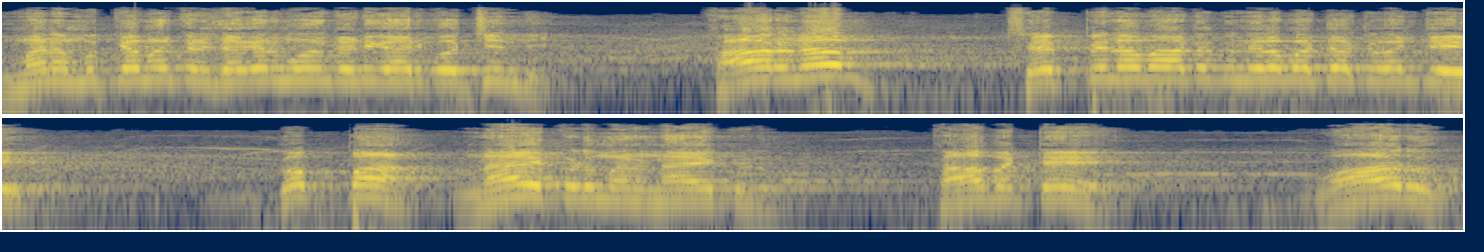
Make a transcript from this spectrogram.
మన ముఖ్యమంత్రి జగన్మోహన్ రెడ్డి గారికి వచ్చింది. కారణం చెప్పిన మాటకు నిలబడ్డటువంటి గొప్ప నాయకుడు మన నాయకుడు. కాబట్టే వారు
